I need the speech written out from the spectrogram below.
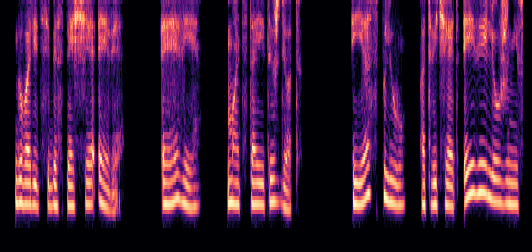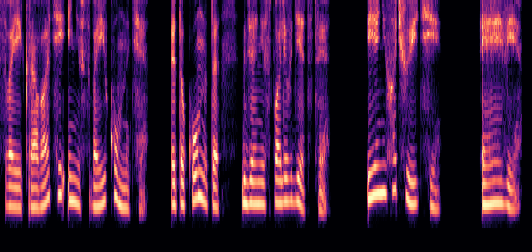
— говорит себе спящая Эви. «Эви», — мать стоит и ждет. «Я сплю», — отвечает Эви, лежа не в своей кровати и не в своей комнате. Это комната, где они спали в детстве. И я не хочу идти. Эви.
